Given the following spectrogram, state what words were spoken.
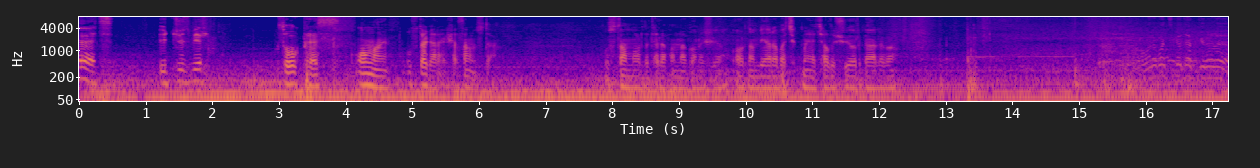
Evet. 301 soğuk pres online. Usta garaj Hasan Usta. Ustam orada telefonla konuşuyor. Oradan bir araba çıkmaya çalışıyor galiba. Araba çıkacak gir oraya.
